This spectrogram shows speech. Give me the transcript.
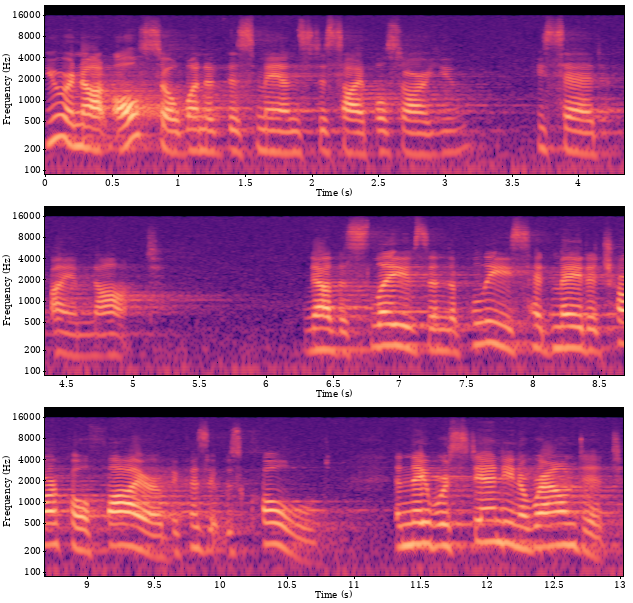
You are not also one of this man's disciples, are you? He said, I am not. Now the slaves and the police had made a charcoal fire because it was cold and they were standing around it,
